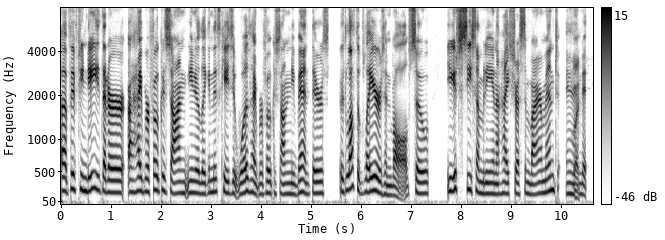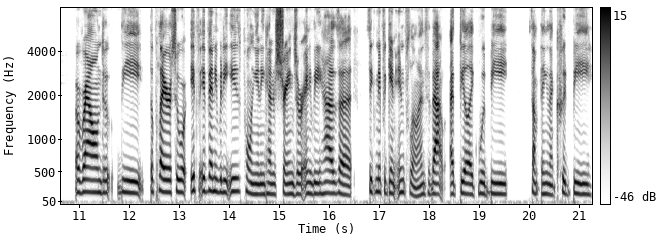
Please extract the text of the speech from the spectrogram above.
uh, 15 days that are uh, hyper focused on, you know, like in this case, it was hyper focused on an event. There's there's lots of players involved, so you get to see somebody in a high stress environment and around the the players who are, if if anybody is pulling any kind of strings or anybody has a significant influence, that I feel like would be something that could be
